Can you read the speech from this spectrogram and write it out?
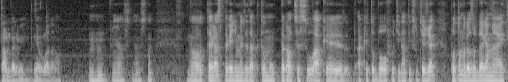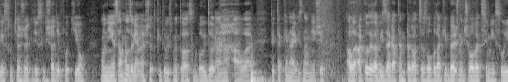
tam veľmi neovládam. Mhm, jasné, jasné. No, teraz prejdeme teda k tomu procesu, aké, aké to bolo fotiť na tých súťažiach. Potom rozoberieme aj tie súťaže, kde si všade fotil. No nie samozrejme všetky, to by sme to asi boli do rána, ale tie také najvýznamnejšie. Ale ako teda vyzerá ten proces, lebo taký bežný človek si myslí,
